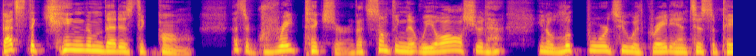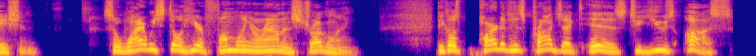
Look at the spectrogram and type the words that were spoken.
That's the kingdom that is to come. That's a great picture. That's something that we all should, you know, look forward to with great anticipation. So why are we still here fumbling around and struggling? because part of his project is to use us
